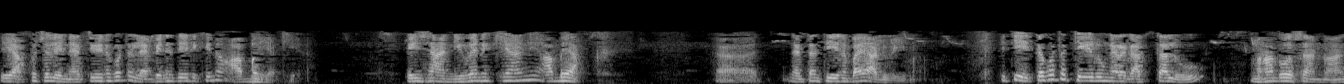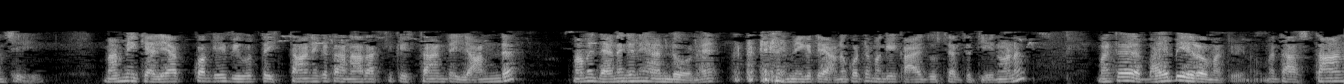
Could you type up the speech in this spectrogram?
ඒ අකුසලේ නැති වෙනකොට ලැබෙන දෙයට කියනවා අභය කියලා. ඒ නිසා නිවන කියන්නේ අභයක්. නැත්තම් තියෙන බය අඩුවීම. ඉතින් එතකොට තේරුම් අරගත්තලු මහබෝසත්න් වහන්සේ මම මේ කැලයක් වගේ විවෘත ස්ථානයකට අනාරක්ෂිත ස්ථානට යන්න මම දැනගෙන යන්න ඕනේ. මේකට යනකොට මගේ කාය දුස්චරිත තියෙනවනම් මට බය බේරව මත වෙනවා. මට අස්ථාන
